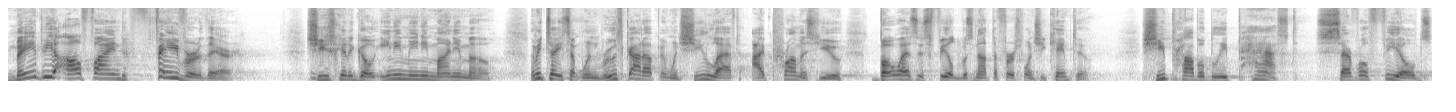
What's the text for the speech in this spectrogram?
maybe I'll find favor there. She's gonna go eeny, meeny, miny, mo. Let me tell you something. When Ruth got up and when she left, I promise you, Boaz's field was not the first one she came to. She probably passed several fields,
